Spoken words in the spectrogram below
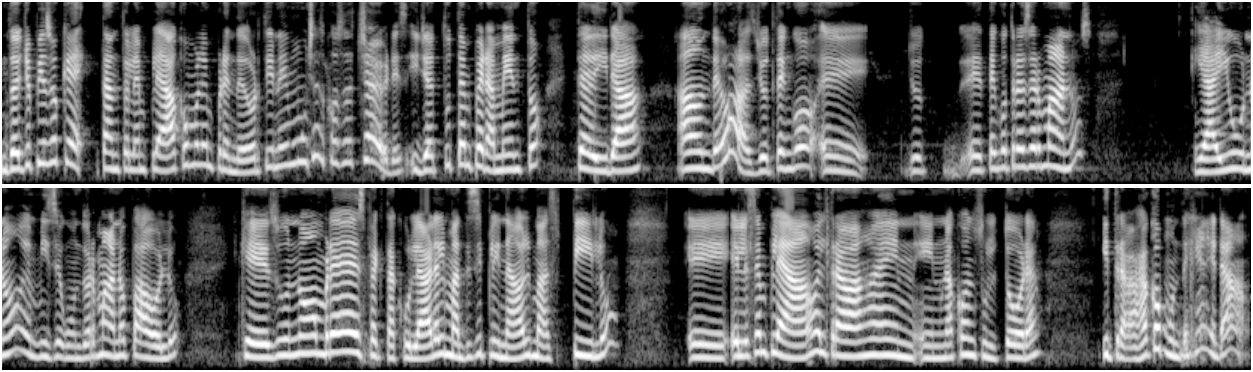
Entonces yo pienso que tanto el empleado como el emprendedor tienen muchas cosas chéveres y ya tu temperamento te dirá a dónde vas. Yo tengo, eh, yo, eh, tengo tres hermanos y hay uno, eh, mi segundo hermano, Paolo, que es un hombre espectacular, el más disciplinado, el más pilo. Eh, él es empleado, él trabaja en, en, una consultora y trabaja como un degenerado.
